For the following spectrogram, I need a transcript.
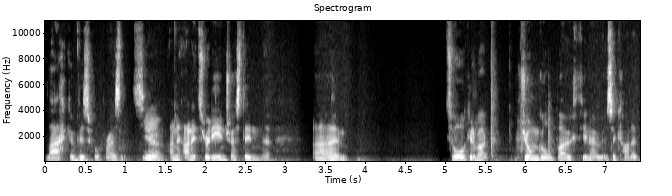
lack of physical presence. Yeah, and and it's really interesting that um, talking about jungle, both you know as a kind of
